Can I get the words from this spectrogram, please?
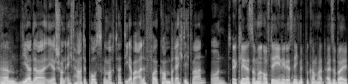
ähm, die ja da ja schon echt harte Posts gemacht hat, die aber alle vollkommen berechtigt waren und Erklär das doch mal auf, derjenige, der es nicht mitbekommen hat. Also bei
